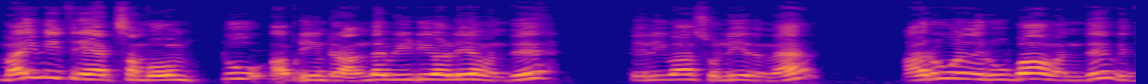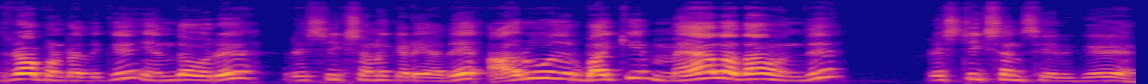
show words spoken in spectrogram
மை வி த்ரீ ஆட் சம்பவம் டூ அப்படின்ற அந்த வீடியோலேயே வந்து தெளிவாக சொல்லியிருந்தேன். அறுபது ரூபாய் வந்து வித்ட்ரா பண்ணுறதுக்கு எந்த ஒரு ரெஸ்ட்ரிக்ஷனும் கிடையாது. அறுபது ரூபாய்க்கு மேலே தான் வந்து ரெஸ்ட்ரிக்ஷன்ஸ் இருக்குது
